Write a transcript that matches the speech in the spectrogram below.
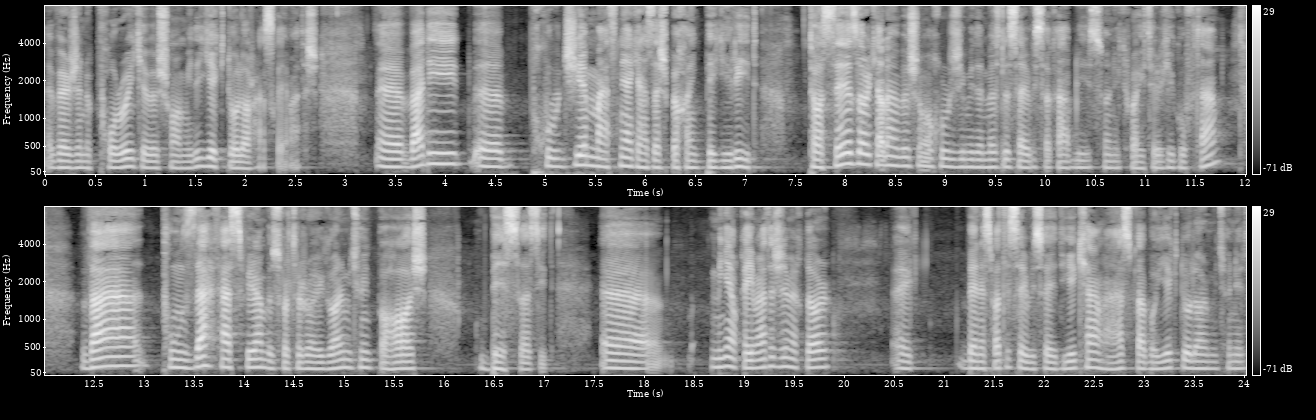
version pro ی که به شما میده یک دلار هست قیمتش. ولی خروجی متنی اگه ازش بخواید بگیرید تا 3000 کلمه به شما خروجی میده مثل سرویس قبلی Sonic Writer که گفتم. و 15 تصویرم به صورت رایگان می‌تونید باهاش بسازید. میگم قیمتش مقدار به نسبت سرویس های دیگه کم هست و با یک دلار می‌تونید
